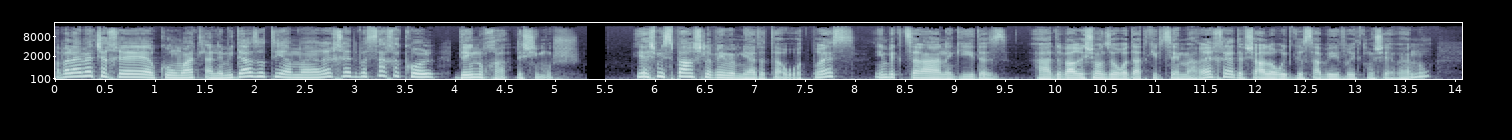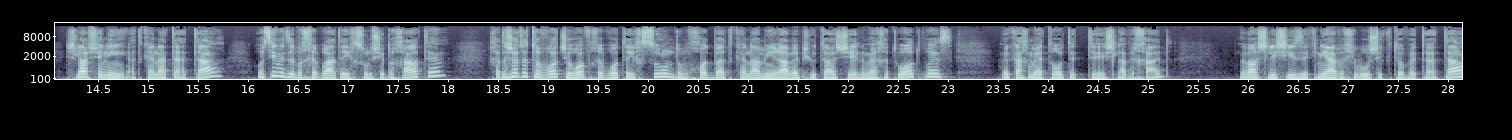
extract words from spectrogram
אבל האמת שאחרי עקומת הלמידה הזאת, המערכת בסך הכל די נוחה לשימוש. יש מספר שלבים בבניית אתר וורדפרס. אם בקצרה נגיד, אז הדבר הראשון זה הורדת קבצי מערכת, אפשר להוריד גרסה בעברית כמו שהבנו. שלב שני, התקנת האתר. עושים את זה בחברת האחסון שבחרתם. חדשות הטובות שרוב חברות האחסון תומכות בהתקנה מהירה ופשוטה של מערכת וורדפרס, וכך מייתרות את uh, שלב אחד. דבר שלישי זה קנייה וחיבור של כתובת האתר.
